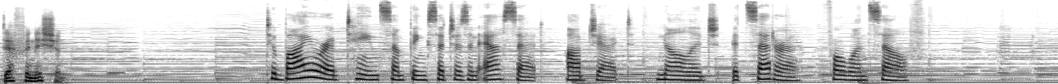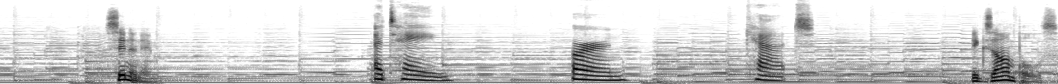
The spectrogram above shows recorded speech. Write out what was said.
Definition To buy or obtain something such as an asset, object, knowledge, etc., for oneself. Synonym Attain, Earn, Catch. Examples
